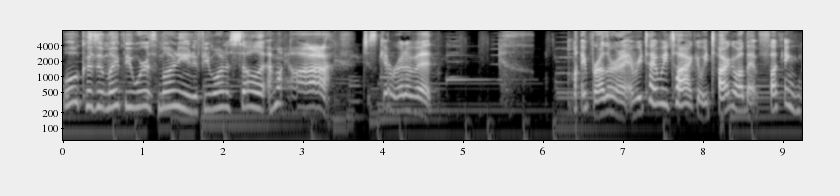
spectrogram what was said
Well, because it might be worth money, and if you want to sell it, I'm like, ah, just get rid of it. my brother and I, every time we talk, and we talk about that fucking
